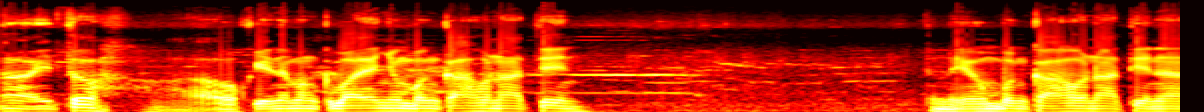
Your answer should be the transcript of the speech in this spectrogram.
Ah, ito. Ah, okay naman kabayan yung bangkaho natin. Ito na yung bangkaho natin na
